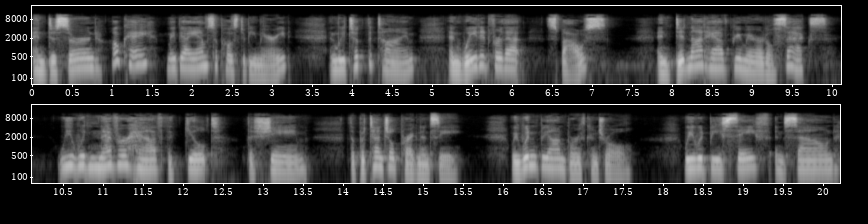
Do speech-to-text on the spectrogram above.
and discerned, okay, maybe I am supposed to be married, and we took the time and waited for that spouse and did not have premarital sex, we would never have the guilt, the shame, the potential pregnancy. We wouldn't be on birth control. We would be safe and sound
